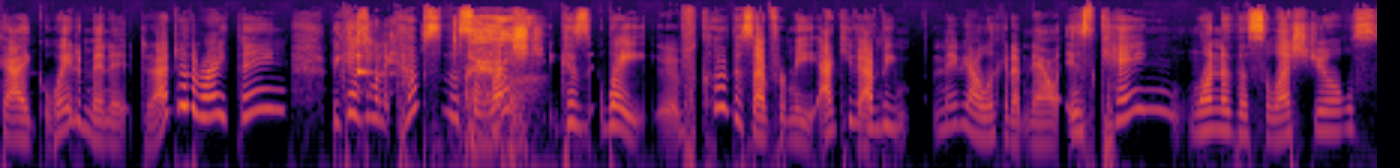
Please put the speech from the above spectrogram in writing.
like, wait a minute, did I do the right thing? Because when it comes to the celestial, because wait, uh, clear this up for me. I keep, I mean, maybe I'll look it up now. Is Kang one of the Celestials?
